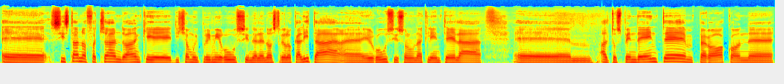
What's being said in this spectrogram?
Eh, si stanno affacciando anche diciamo, i primi russi nelle nostre località, eh, i russi sono una clientela eh, alto spendente però con eh,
